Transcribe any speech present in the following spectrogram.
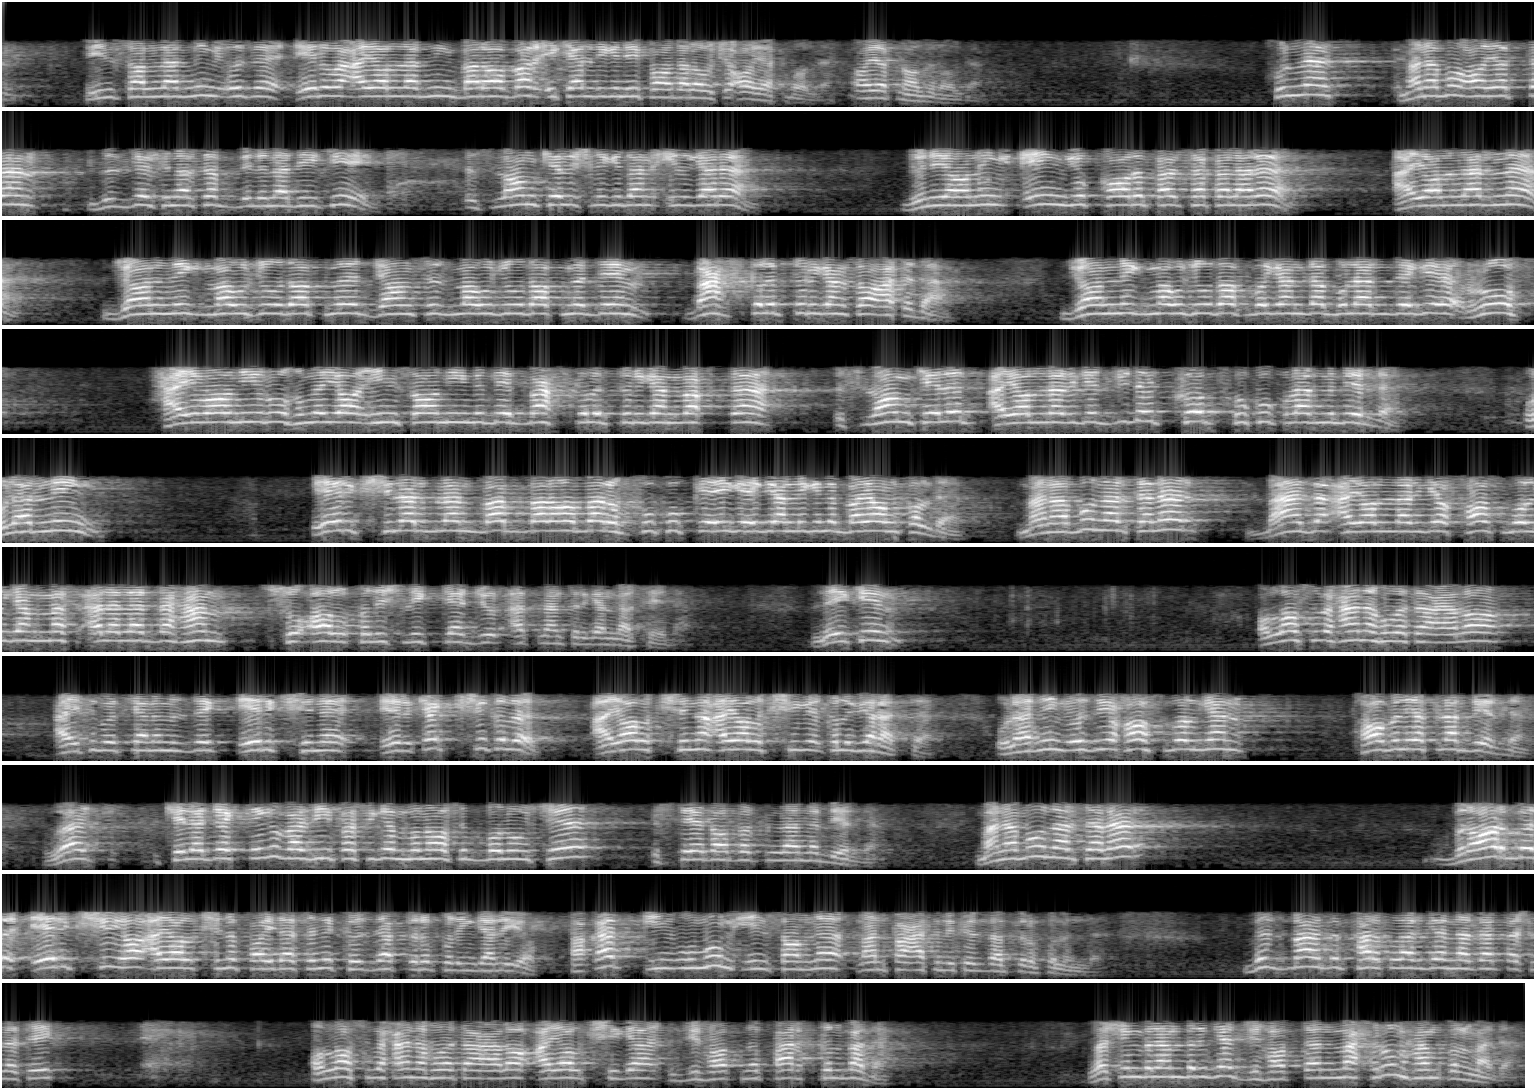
insonlarning o'zi er va ayollarning barobar ekanligini ifodalovchi oyat bo'ldi. Oyat nozil bo'ldi. Xullas mana bu oyatdan bizga shu narsa bilinadiki islom kelishligidan ilgari dunyoning eng yuqori falsafalari ayollarni jonlik mavjudotmi jonsiz mavjudotmi deb bahs qilib turgan soatida. Jonlik mavjudot bo'lganda bulardagi ruh hayvoniy ruhmi yo insoniymi deb bahs qilib turgan vaqtda islom kelib ayollarga juda ko'p huquqlarni berdi. Ularning er kishilar bilan bab barobar huquqqa ega ekanligini bayon qildi. Mana bu narsalar ba'zi ayollarga xos bo'lgan masalalarda ham suol qilishlikka jur'atlantirgan narsa edi. Lekin alloh subhanahu va taolo aytib o'tganimizdek er kishini erkak kishi qilib ayol kishini ayol kishi qilib yaratdi. Ularning o'ziga xos bo'lgan qobiliyatlar berdi va kelajakdagi vazifasiga munosib bo'luvchi iste'dodlarni berdi mana bu narsalar biror bir er kishi yo ayol kishini foydasini ko'zlab turib qilingani yo'q. Faqat umum insonni manfaatini ko'zlab turib qilindi. Biz ba'zi farqlarga nazar tashlasak alloh subhana va taolo ayol kishiga jihodni farq qilmadi va shu bilan birga jihoddan mahrum ham qilmadi.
